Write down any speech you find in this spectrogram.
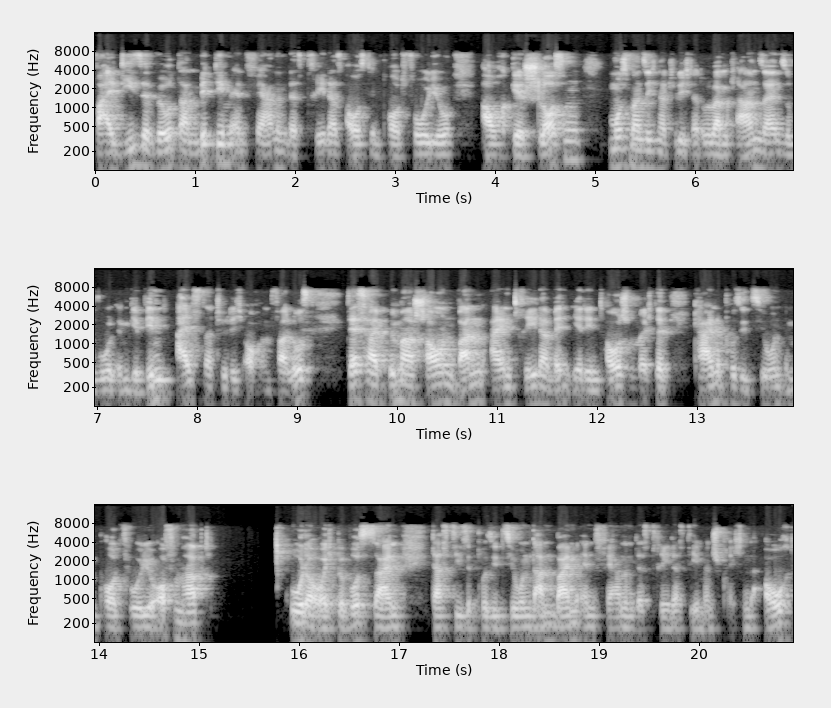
weil diese wird dann mit dem Entfernen des Traders aus dem Portfolio auch geschlossen. Muss man sich natürlich darüber im Klaren sein, sowohl im Gewinn als natürlich auch im Verlust. Deshalb immer schauen, wann ein Trader, wenn ihr den tauschen möchtet, keine Position im Portfolio offen habt oder euch bewusst sein, dass diese Position dann beim Entfernen des Traders dementsprechend auch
